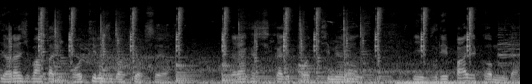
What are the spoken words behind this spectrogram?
11시 반까지 버티는 수밖에 없어요. 11시까지 버티면은 이 물이 빠질 겁니다.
